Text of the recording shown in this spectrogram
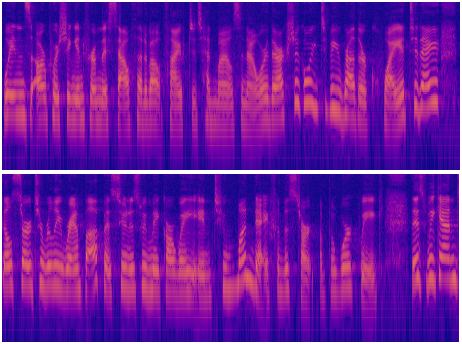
Winds are pushing in from the south at about 5 to 10 miles an hour. They're actually going to be rather quiet today. They'll start to really ramp up as soon as we make our way into Monday for the start of the work week. This weekend,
